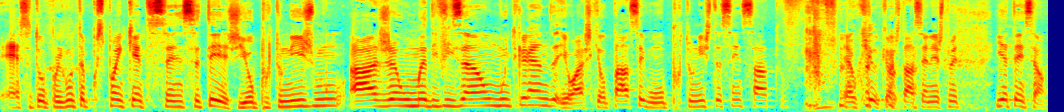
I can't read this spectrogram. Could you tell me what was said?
essa tua pergunta pressupõe que entre sensatez e oportunismo haja uma divisão muito grande. Eu acho que ele está a ser um oportunista sensato. É o que ele está a ser neste momento. E atenção,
